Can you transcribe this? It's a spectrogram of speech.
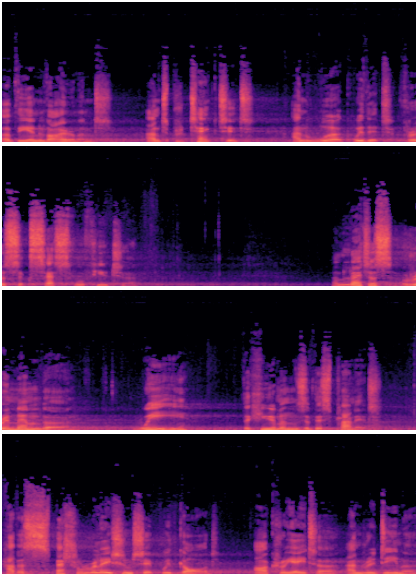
of the environment, and to protect it and work with it for a successful future. And let us remember we, the humans of this planet, have a special relationship with God, our Creator and Redeemer.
